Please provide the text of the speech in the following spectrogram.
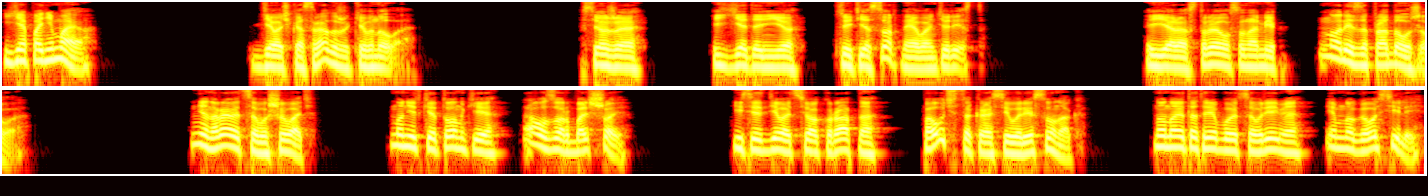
Я понимаю. Девочка сразу же кивнула. Все же, я для нее третьесортный авантюрист. Я расстроился на миг, но Лиза продолжила. Мне нравится вышивать. Но нитки тонкие, а узор большой. Если сделать все аккуратно, получится красивый рисунок. Но на это требуется время и много усилий.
